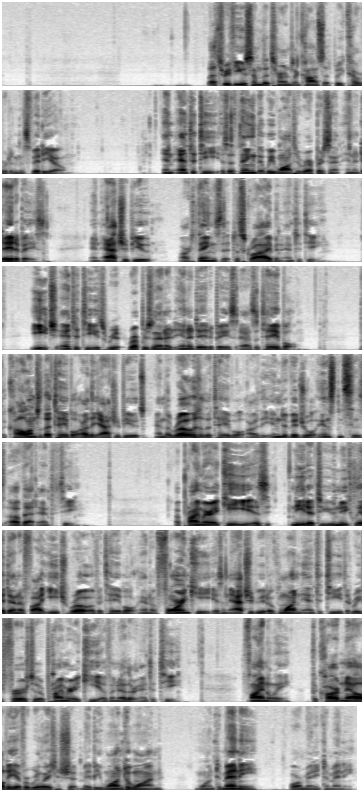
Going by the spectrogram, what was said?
Let's review some of the terms and concepts we covered in this video. An entity is a thing that we want to represent in a database. An attribute are things that describe an entity. Each entity is re represented in a database as a table. The columns of the table are the attributes, and the rows of the table are the individual instances of that entity. A primary key is needed to uniquely identify each row of a table, and a foreign key is an attribute of one entity that refers to a primary key of another entity. Finally, the cardinality of a relationship may be one to one, one to many, or many to many.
